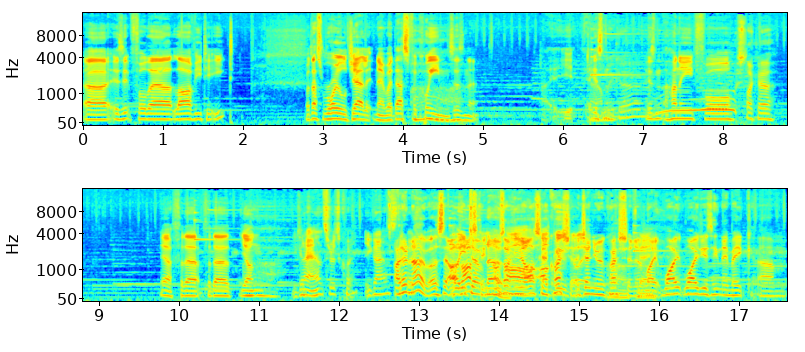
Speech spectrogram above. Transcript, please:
Uh, is it for their larvae to eat? Well, that's royal jelly. No, but that's for queens, Ah. isn't it? Uh, y- Down we isn't go. isn't honey Ooh, for It's like a. yeah for their for their young? You gonna answer his question? You gonna answer? I don't know. I was, I Oh, was you don't asking. know. I was asking, Oh, asking a I'll question, a genuine question okay. of like, why why do you think they make? Um.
